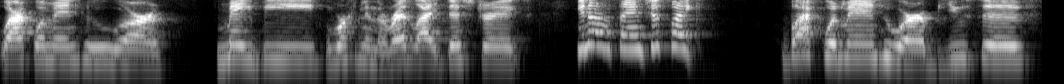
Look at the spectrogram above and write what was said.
black women who are maybe working in the red light district. You know what I'm saying? Just like black women who are abusive.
